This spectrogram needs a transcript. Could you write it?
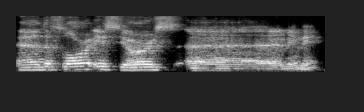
the floor is yours, Mimmi.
